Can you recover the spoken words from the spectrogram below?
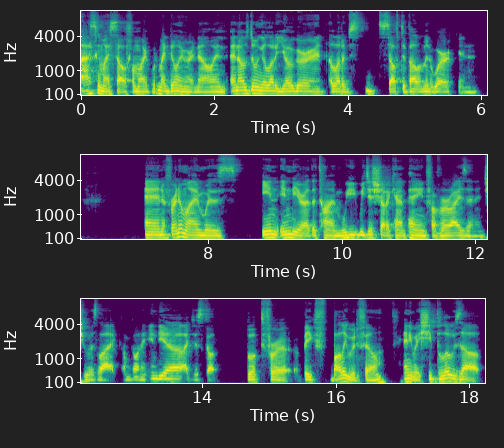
asking myself, I'm like, what am I doing right now? And, and I was doing a lot of yoga and a lot of self development work. And, and a friend of mine was in India at the time. We, we just shot a campaign for Verizon and she was like, I'm going to India. I just got booked for a big Bollywood film. Anyway, she blows up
